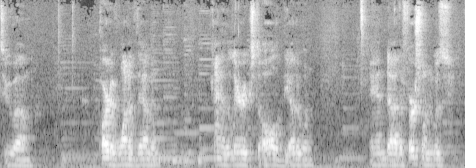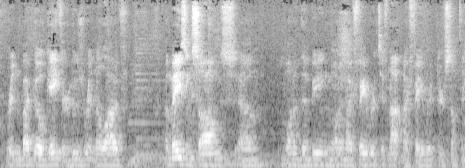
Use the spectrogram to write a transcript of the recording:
to. Um, part of one of them and kind of the lyrics to all of the other one. And uh, the first one was written by Bill Gaither, who's written a lot of amazing songs. Um, one of them being one of my favorites, if not my favorite. There's something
